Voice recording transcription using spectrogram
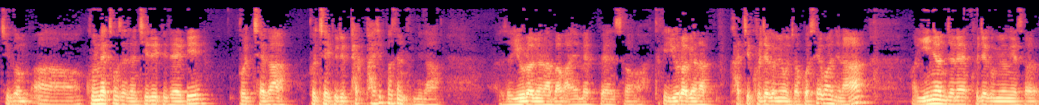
지금 어, 국내 총세전 GDP 대비 부채가 부채 비율이 180%입니다. 그래서 유럽연합 IMF에서 특히 유럽연합 같이 구제금융을 줬고 세 번이나 2년 어, 전에 구제금융에서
